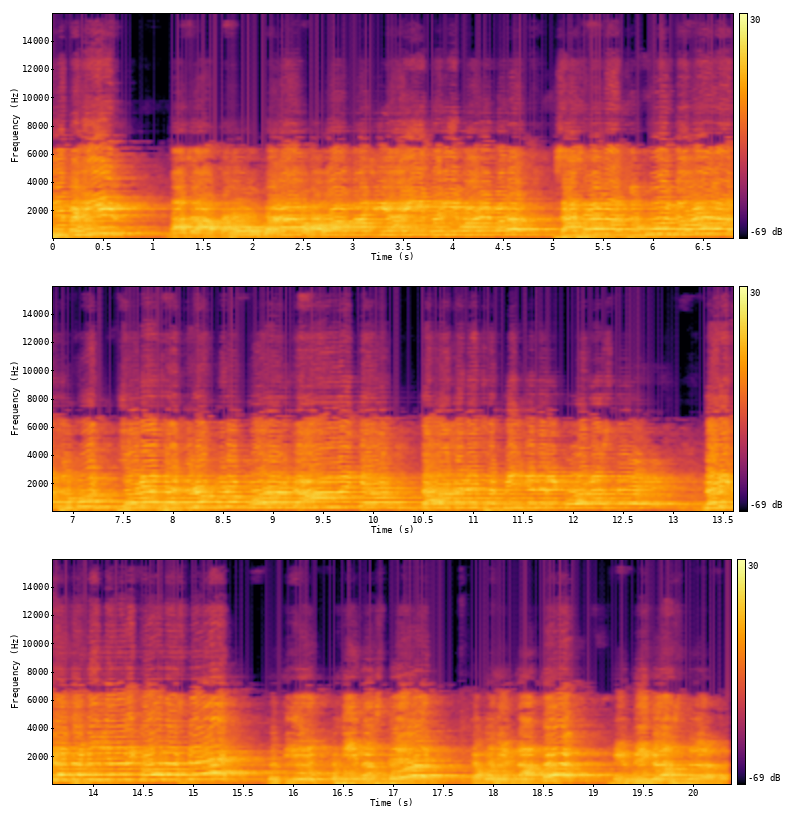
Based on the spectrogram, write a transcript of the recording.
जी बहीण माझा भाऊ बरा व्हावा माझी आई बरी व्हावी म्हणून सासऱ्याला चुकवून नवऱ्याला चुकवून सोन्याचं कुडूक कुडूक मोरण गहाण ठेवून दवाखान्याचं बिल देणारे कोण असते? मेडिकलचं बिल देणारे कोण असते? तर ती एक बहीण असते. त्यामुळे हे नातं हे वेगळं असतं.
